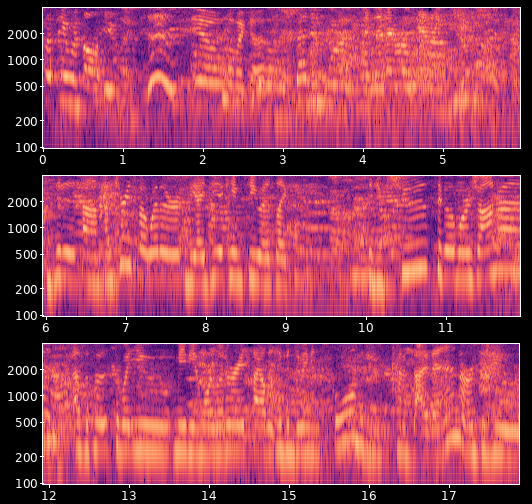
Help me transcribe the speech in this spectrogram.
but it was all ews. Ew. Oh my god. That didn't work, and then I wrote Anna. Did it? Um, I'm curious about whether the idea came to you as like, did you choose to go more genre as opposed to what you maybe a more literary style that you've been doing in school? Did you kind of dive in, or did you?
